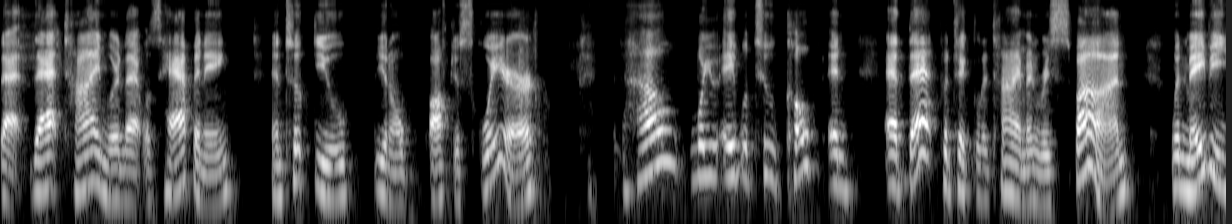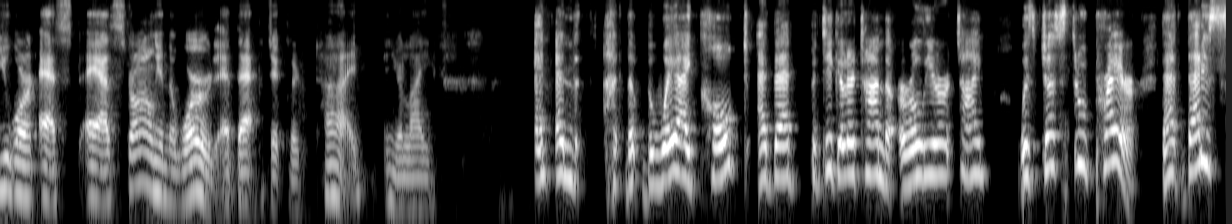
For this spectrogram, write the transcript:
That that time when that was happening and took you, you know, off your square. How were you able to cope and at that particular time and respond when maybe you weren't as as strong in the word at that particular time in your life? And and the, the way I coped at that particular time, the earlier time, was just through prayer. That that is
